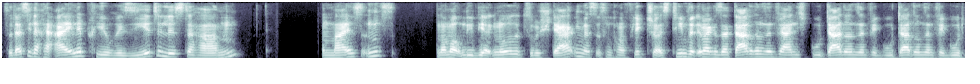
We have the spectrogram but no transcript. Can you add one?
Sodass sie nachher eine priorisierte Liste haben und meistens nochmal um die Diagnose zu bestärken, das ist ein konfliktscheues Team, wird immer gesagt, da drin sind wir eigentlich gut, da drin sind wir gut, da drin sind wir gut.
